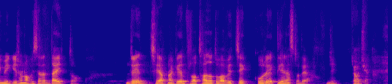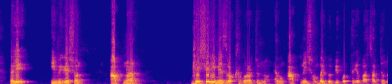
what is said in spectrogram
ইমিগ্রেশন অফিসারের দায়িত্ব যে সে আপনাকে যথাযথভাবে চেক করে ক্লিয়ারেন্সটা দেয়া। জি। আচ্ছা। তাহলে ইমিগ্রেশন আপনার দেশের ইমেজ রক্ষা করার জন্য এবং আপনি সম্ভাব্য বিপদ থেকে বাঁচার জন্য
